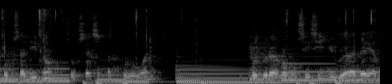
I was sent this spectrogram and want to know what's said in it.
Bob Sadino sukses 40-an beberapa musisi juga ada yang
